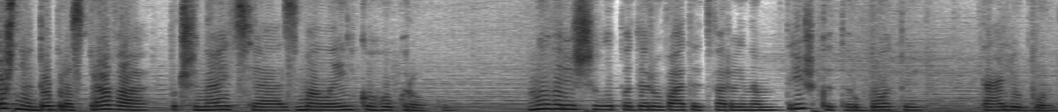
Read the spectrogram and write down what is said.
Кожна добра справа починається з маленького кроку. Ми вирішили подарувати тваринам трішки турботи та любові.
